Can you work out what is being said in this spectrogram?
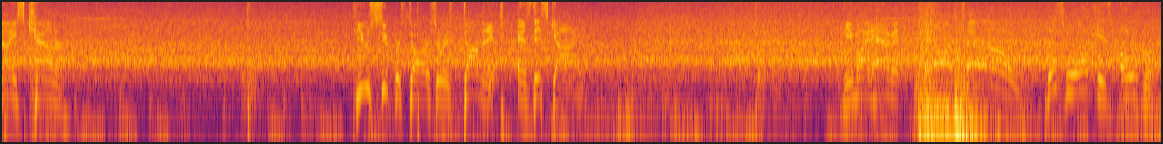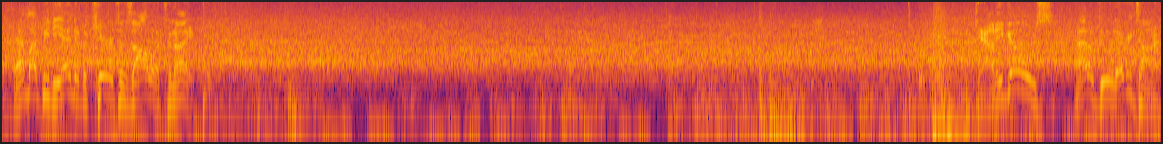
nice counter. Few superstars are as dominant as this guy. He might have it. An RKO! This one is over. That might be the end of Akira Tozawa tonight. Down he goes. That'll do it every time.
